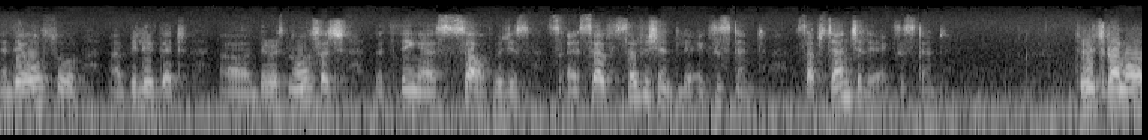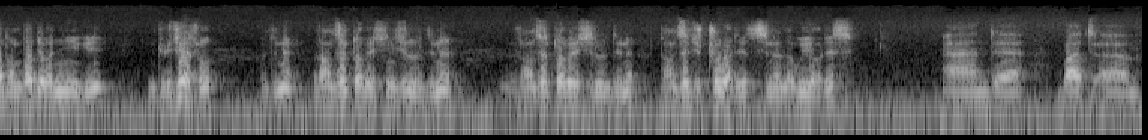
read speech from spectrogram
and they also uh, believe that uh, there is no such thing as self which is self-sufficiently existent, substantially existent. Rangja tobe shil tene rangja ji chuba res chene lagu ya res and uh, but um,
